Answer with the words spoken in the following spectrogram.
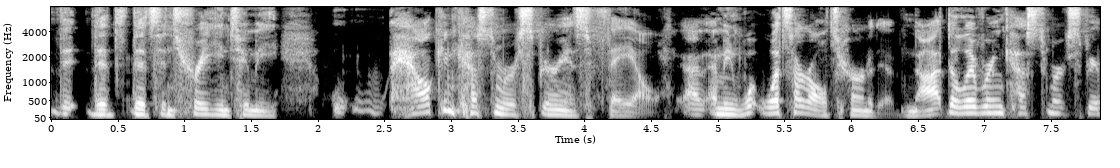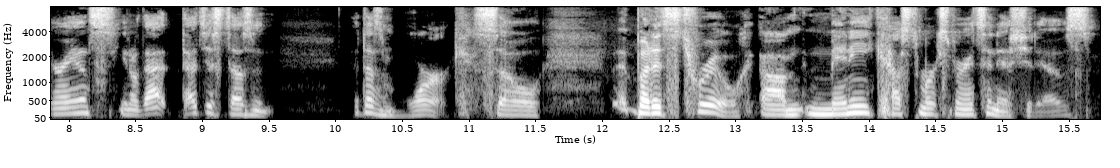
that that's that's intriguing to me. How can customer experience fail? I, I mean, what, what's our alternative? Not delivering customer experience? You know that that just doesn't that doesn't work. So, but it's true. Um, many customer experience initiatives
